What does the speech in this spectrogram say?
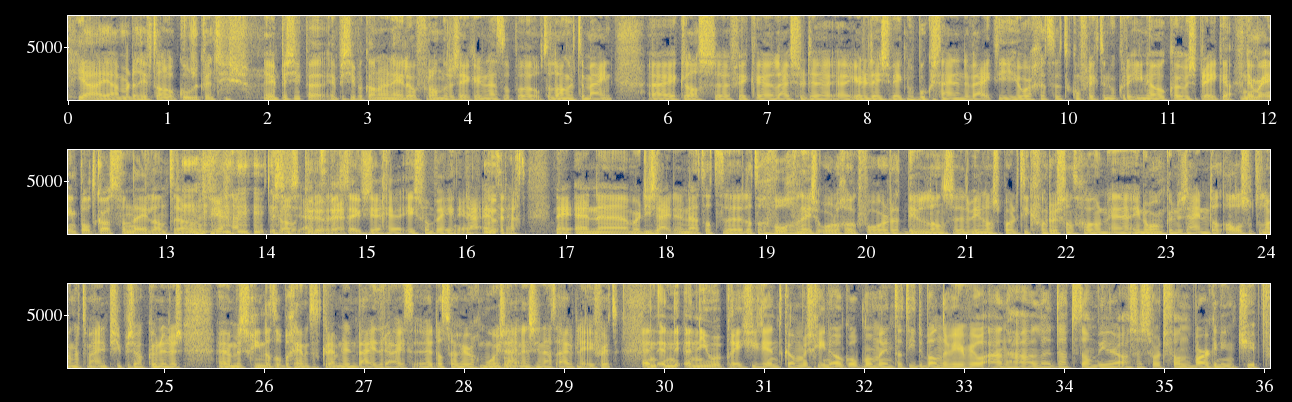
ja, ja, maar dat heeft dan ook consequenties. In principe, in principe kan er een hele hoop veranderen, zeker inderdaad op, op de lange termijn. Uh, ik las, uh, ik uh, luisterde eerder deze week nog Boekenstein en de Wijk, die heel erg het, het conflict in Oekraïne ook bespreken. Ja, nummer één podcast van Nederland trouwens. ja, precies. Kunnen we best even zeggen, is van BNR. Ja, en terecht. Nee, en, maar die zeiden inderdaad dat, dat de gevolgen van deze oorlog ook voor het binnenlandse, de binnenlandse politiek van Rusland gewoon enorm kunnen zijn. En dat alles op de lange termijn in principe zou kunnen. Dus misschien dat op een gegeven moment het Kremlin bijdraait. dat zou heel erg mooi zijn ja. en ze inderdaad En een, een, nieuwe president kan misschien ook op het moment dat hij de banden weer wil aanhalen, dat dan weer als een soort van bargaining chip.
